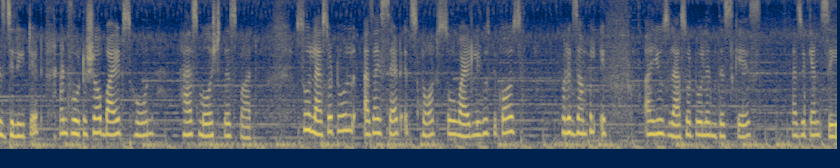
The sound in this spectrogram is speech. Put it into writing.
is deleted and photoshop by its own has merged this part. So lasso tool as i said it's not so widely used because for example if i use lasso tool in this case as you can see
